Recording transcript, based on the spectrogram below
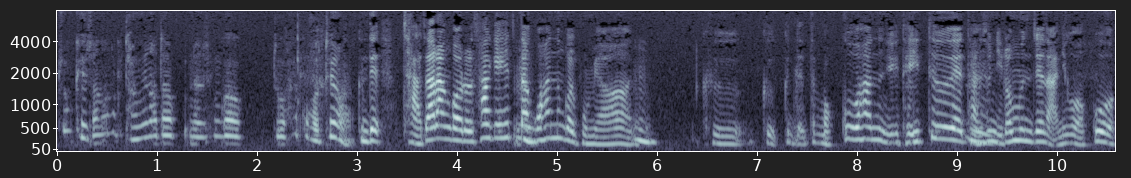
좀 계산하는 게 당연하다는 생각도 할 것 같아요. 근데 자잘한 거를 사게 했다고 하는 걸 보면, 음. 그, 그, 근데 먹고 하는 데이트의 단순 이런 문제는 아닌 것 같고,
